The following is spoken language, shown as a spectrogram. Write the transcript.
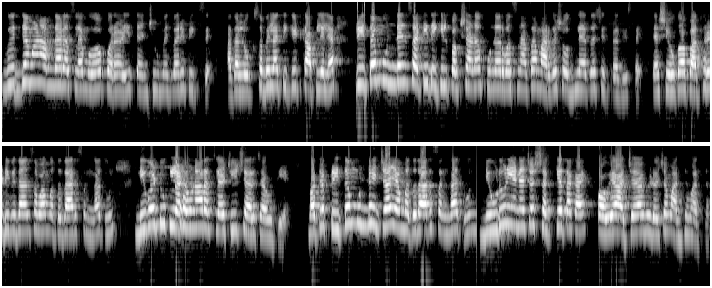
विद्यमान आमदार असल्यामुळं परळीत त्यांची उमेदवारी फिक्स आहे. आता लोकसभेला तिकीट कापलेल्या प्रीतम मुंडेंसाठी देखील पक्षानं पुनर्वसनाचा मार्ग शोधल्याचं चित्र दिसतंय. त्या शेवगाव पाथर्डी विधानसभा मतदारसंघातून निवडणूक लढवणार असल्याची चर्चा होतीये. मात्र प्रीतम मुंडेंच्या या मतदारसंघातून निवडून येण्याच्या शक्यता काय? पाहूया आजच्या या व्हिडिओच्या माध्यमातून.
